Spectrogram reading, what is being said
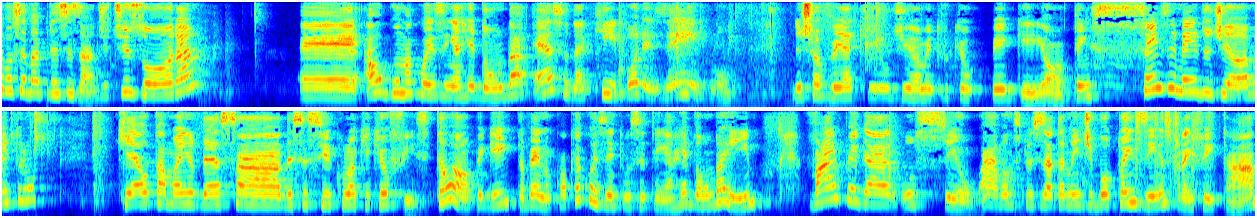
que, você vai precisar? De tesoura, é, alguma coisinha redonda. Essa daqui, por exemplo, deixa eu ver aqui o diâmetro que eu peguei, ó. Tem 6,5 de diâmetro, que é o tamanho dessa, desse círculo aqui que eu fiz. Então, ó, eu peguei, tá vendo? Qualquer coisinha que você tenha redonda aí. Vai pegar o seu... Ah, vamos precisar também de botõezinhos pra enfeitar,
